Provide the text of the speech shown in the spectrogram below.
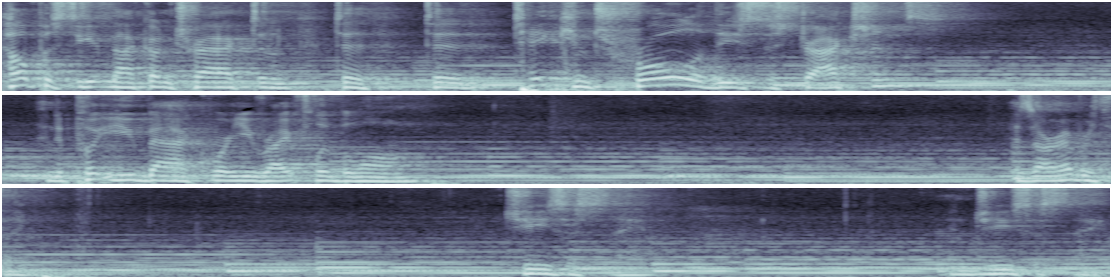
Help us to get back on track, to, to, to take control of these distractions, and to put you back where you rightfully belong as our everything. In Jesus' name. In Jesus' name.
